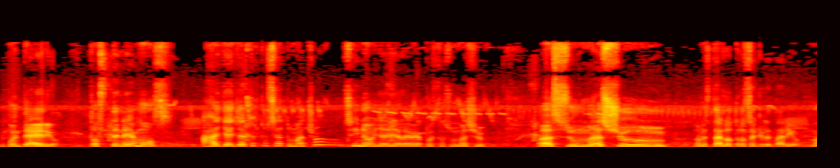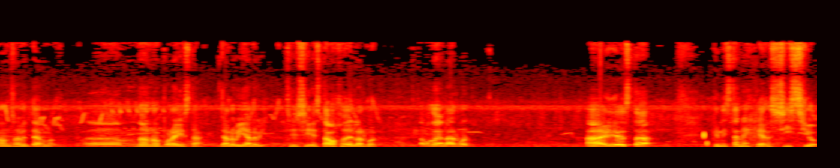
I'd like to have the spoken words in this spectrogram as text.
El puente aéreo. Entonces tenemos Ah, ¿ya, ¿ya te puse a tu macho? Sí, no, ya, ya le había puesto a su macho. ¡A su macho! ¿Dónde está el otro secretario? Vamos a meternos. Ah, no, no, por ahí está. Ya lo vi, ya lo vi. Sí, sí, está abajo del árbol. Está abajo del árbol. Ahí está. Que necesitan ejercicio.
